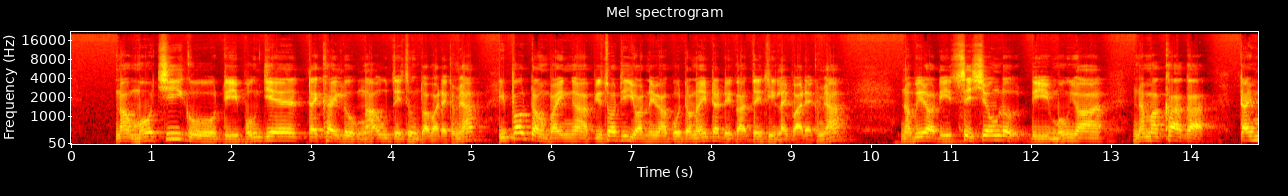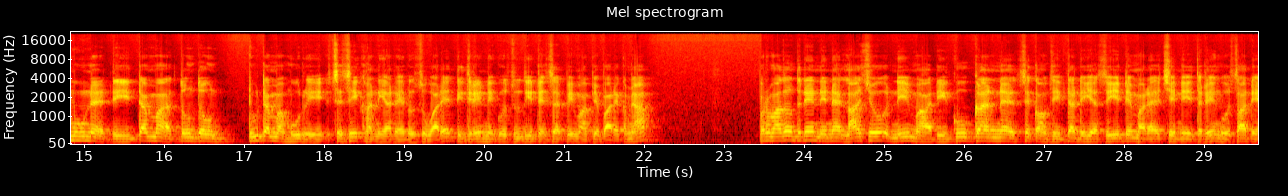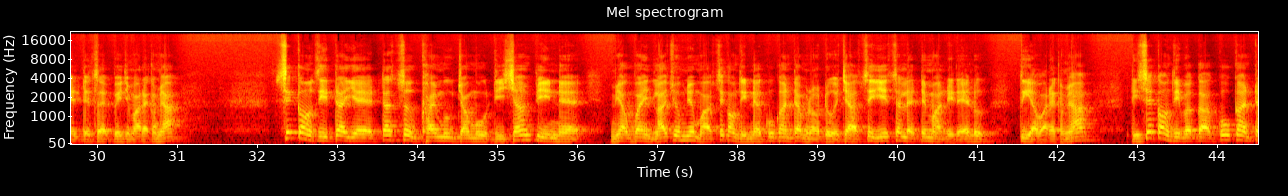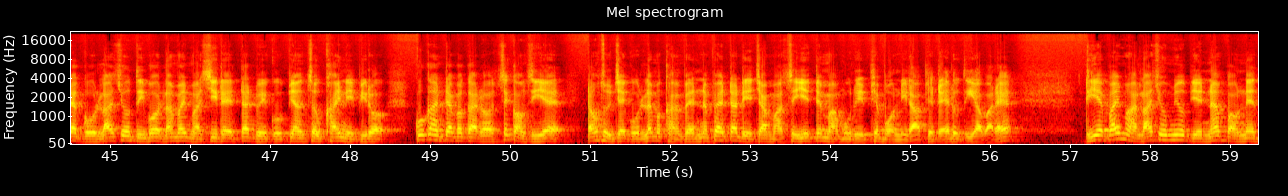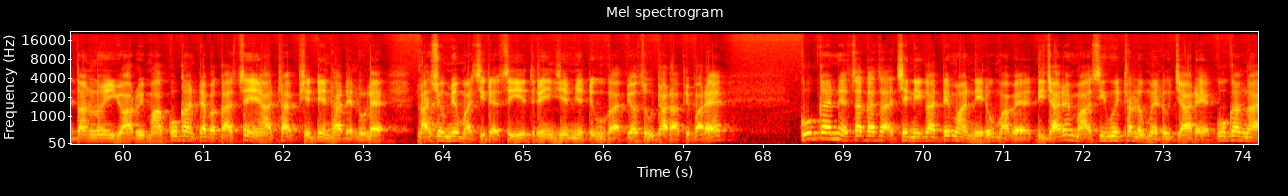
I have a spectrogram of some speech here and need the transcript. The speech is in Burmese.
။နောက်မော်ချီကိုဒီဘုံကျဲတိုက်ခိုက်လို့9ဦးသေဆုံးသွားပါတယ်ခင်ဗျာ။ ဒီပေါက်တောင်ပိုင်းကပြူစောတိရွာနေရွာကိုတော်လိုင်းတက်တွေကသိမ်းဆီးလိုက်ပါတယ်ခင်ဗျာနောက်ပြီးတော့ဒီစစ်ရှုံးလို့ဒီမုံရွာနမခကတိုင်းမှုနဲ့ဒီတက်မ33ဒုတက်မမှုတွေစစ်ဆေးခံနေရတယ်လို့ဆိုပါတယ်ဒီသတင်းတွေကိုစူးစီးတင်ဆက်ပေးမှာဖြစ်ပါတယ်ခင်ဗျာပထမဆုံးသတင်းအနေနဲ့လာရှိုးအနီးမှာဒီကိုကန်နဲ့စစ်ကောင်စီတပ်တွေရဲ့စီးရင်တင်ပါတဲ့အခြေအနေသတင်းကိုစတင်တင်ဆက်ပေးကြပါရခင်ဗျာ စစ်ကောင်စီတပ်ရဲ့တပ်ဆုပ်ခိုင်းမှုကြောင့်မို့ဒီရှမ်းပြည်နယ်မြောက်ပိုင်းလာချိုမြို့မှာစစ်ကောင်စီနဲ့ကိုကန့်တပ်မတော်တို့အကြစစ်ရေးဆက်လက်တင်းမာနေတယ်လို့သိရပါတယ်ခင်ဗျာဒီစစ်ကောင်စီဘက်ကကိုကန့်တပ်ကိုလာချိုတီဘောလမ်းပိုင်းမှာရှိတဲ့တပ်တွေကိုပြန်ဆုပ်ခိုင်းနေပြီးတော့ကိုကန့်တပ်ဘက်ကတော့စစ်ကောင်စီရဲ့တောင်းဆိုချက်ကိုလက်မခံဘဲနှစ်ဖက်တပ်တွေအကြမှာစစ်ရေးတင်းမာမှုတွေဖြစ်ပေါ်နေတာဖြစ်တယ်လို့သိရပါတယ်။ ဒီအပိုင်းမှာလာချိုမြို့ပြည်နတ်ပေါင်နဲ့တန်လွင်ရွာတွေမှာကိုကန့်တပ်ဘက်ကဆင့်အားထပ်ဖြစ်တင်ထားတယ်လို့လည်းလာချိုမြို့မှာရှိတဲ့စစ်ရေးသတင်းရင်းမြစ်တူကပြောဆိုထားတာဖြစ်ပါတယ်။ကိုကန့်နဲ့စကားစအခြေအနေကတင်းမာနေတော့မှာပဲဒီကြားထဲမှာအစည်းအဝေးထပ်လုပ်မယ်လို့ကြားတယ်ကိုကန့်က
